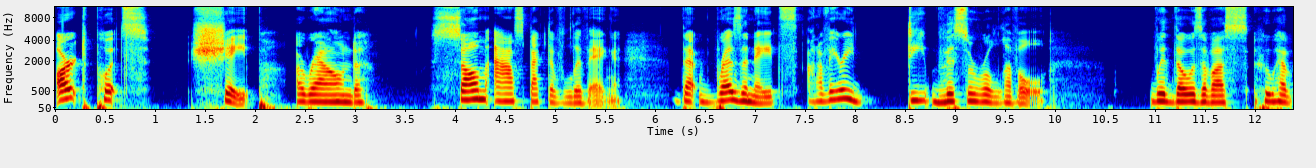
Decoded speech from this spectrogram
art puts shape around some aspect of living that resonates on a very deep, visceral level with those of us who have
